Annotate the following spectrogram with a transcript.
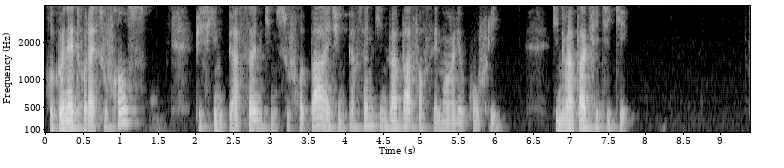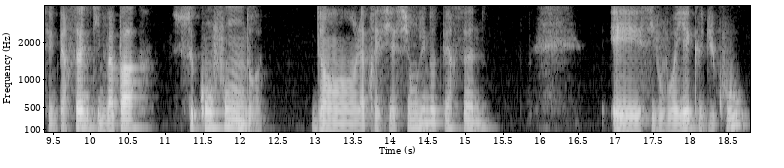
reconnaître la souffrance, puisqu'une personne qui ne souffre pas est une personne qui ne va pas forcément aller au conflit, qui ne va pas critiquer. C'est une personne qui ne va pas se confondre dans l'appréciation d'une autre personne. Et si vous voyez que du coup,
